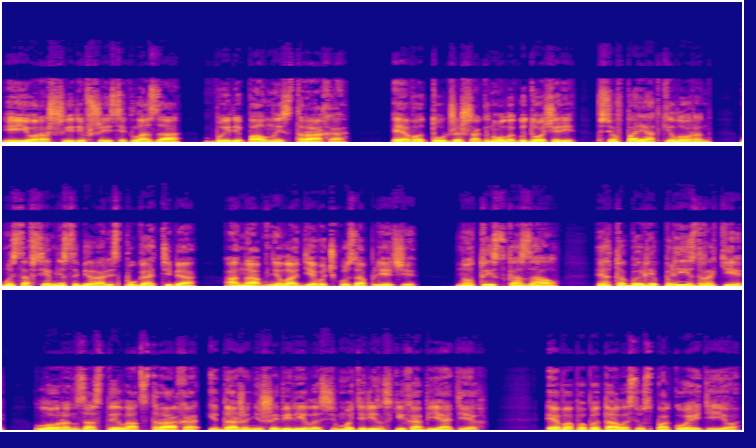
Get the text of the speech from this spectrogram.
и ее расширившиеся глаза были полны страха. Эва тут же шагнула к дочери. «Все в порядке, Лорен. Мы совсем не собирались пугать тебя. Она обняла девочку за плечи. «Но ты сказал, это были призраки!» Лорен застыла от страха и даже не шевелилась в материнских объятиях. Эва попыталась успокоить ее.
